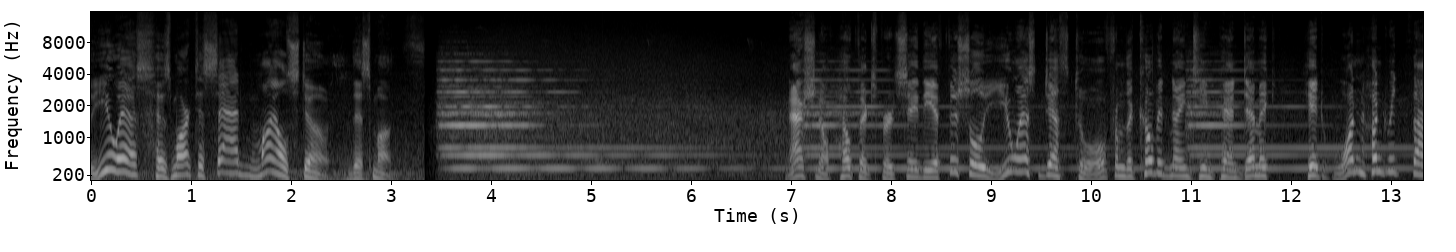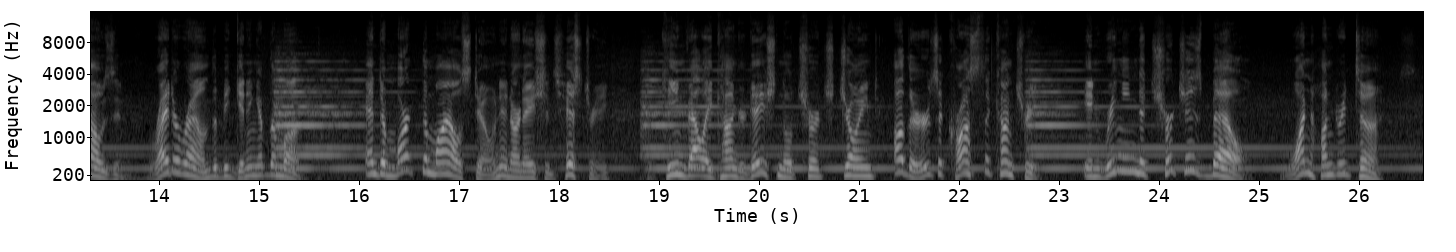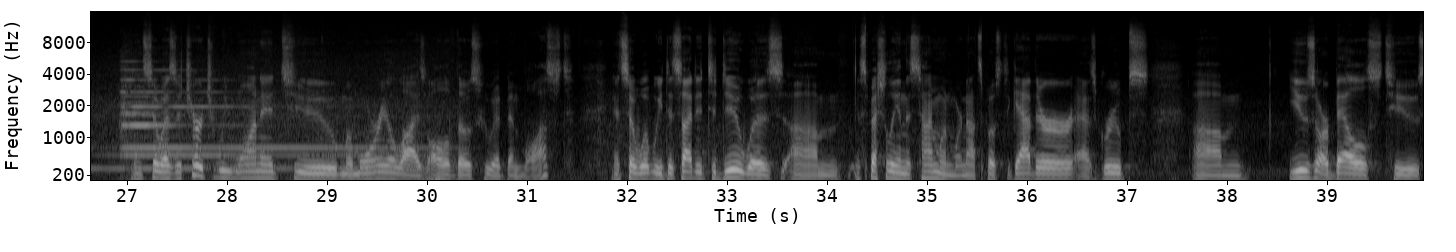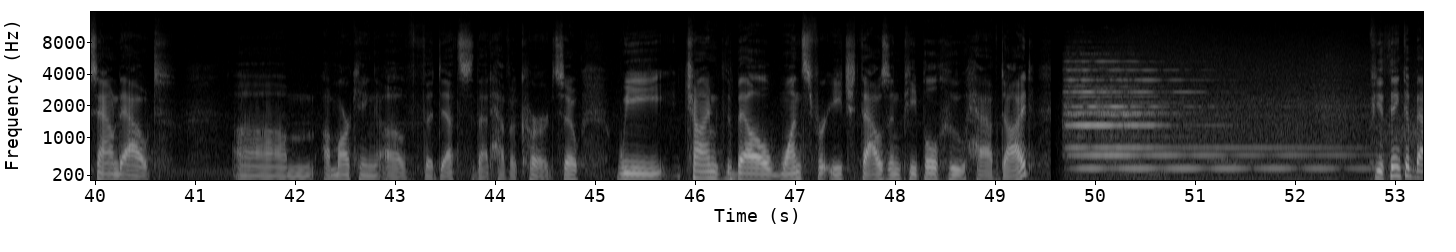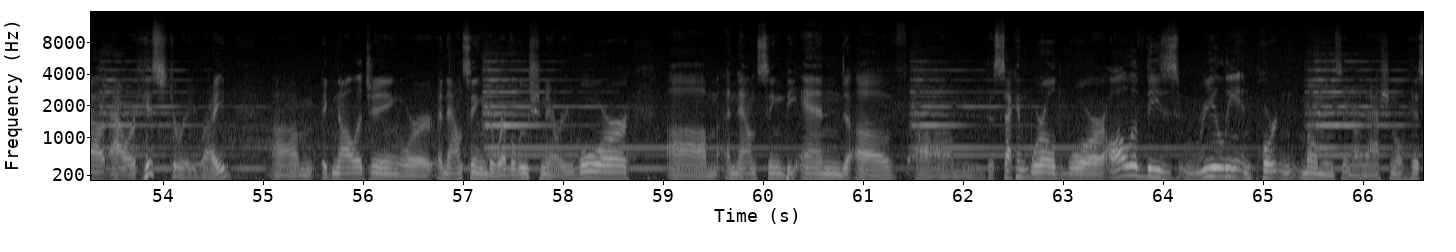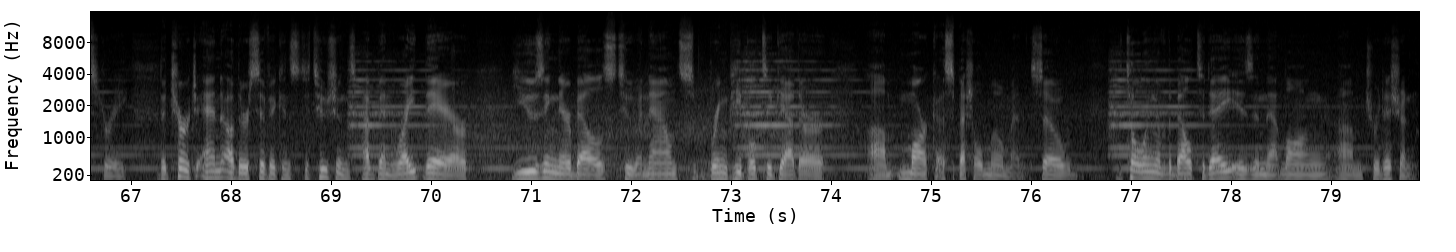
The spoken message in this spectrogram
The U.S. has marked a sad milestone this month. National health experts say the official U.S. death toll from the COVID 19 pandemic hit 100,000 right around the beginning of the month. And to mark the milestone in our nation's history, the Keene Valley Congregational Church joined others across the country in ringing the church's bell 100 times. And so, as a church, we wanted to memorialize all of those who had been lost. And so, what we decided to do was, um, especially in this time when we're not supposed to gather as groups, um, use our bells to sound out um, a marking of the deaths that have occurred. So, we chimed the bell once for each thousand people who have died. If you think about our history, right? Um, acknowledging or announcing the Revolutionary War, um, announcing the end of um, the Second World War, all of these really important moments in our national history. The church and other civic institutions have been right there using their bells to announce, bring people together, um, mark a special moment. So the tolling of the bell today is in that long um, tradition.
